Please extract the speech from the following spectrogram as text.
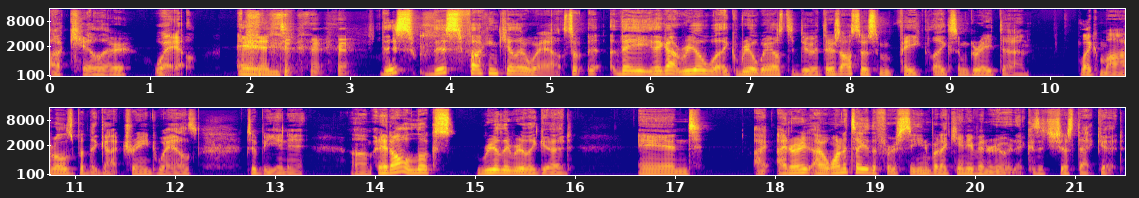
a killer whale. And this this fucking killer whale so uh, they they got real like real whales to do it there's also some fake like some great uh, like models but they got trained whales to be in it um, and it all looks really really good and I I don't even, I want to tell you the first scene, but I can't even ruin it because it's just that good.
